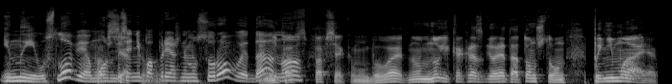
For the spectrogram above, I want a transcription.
иные условия, по может быть, они по-прежнему суровые, да, они но... По- по-всякому бывают. Но многие как раз говорят о том, что он, понимая,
